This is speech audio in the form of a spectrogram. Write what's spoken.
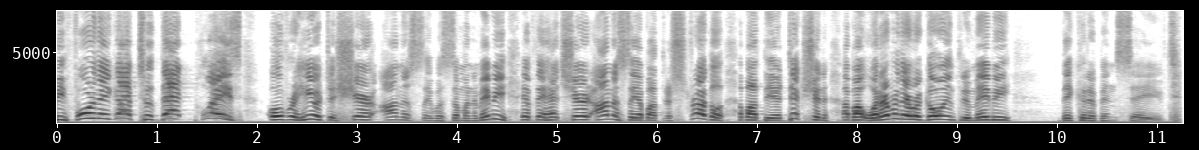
before they got to that place over here to share honestly with someone. And maybe if they had shared honestly about their struggle, about the addiction, about whatever they were going through, maybe they could have been saved.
